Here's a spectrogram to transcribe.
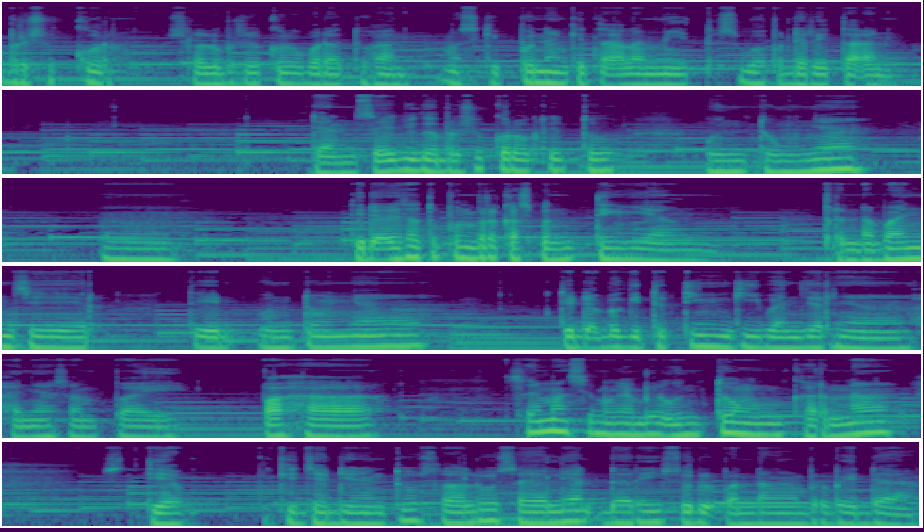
bersyukur, selalu bersyukur kepada Tuhan, meskipun yang kita alami itu sebuah penderitaan. Dan saya juga bersyukur waktu itu, untungnya hmm, tidak ada satupun berkas penting yang terendam banjir. Untungnya tidak begitu tinggi banjirnya, hanya sampai paha saya masih mengambil untung karena setiap kejadian itu selalu saya lihat dari sudut pandang yang berbeda.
